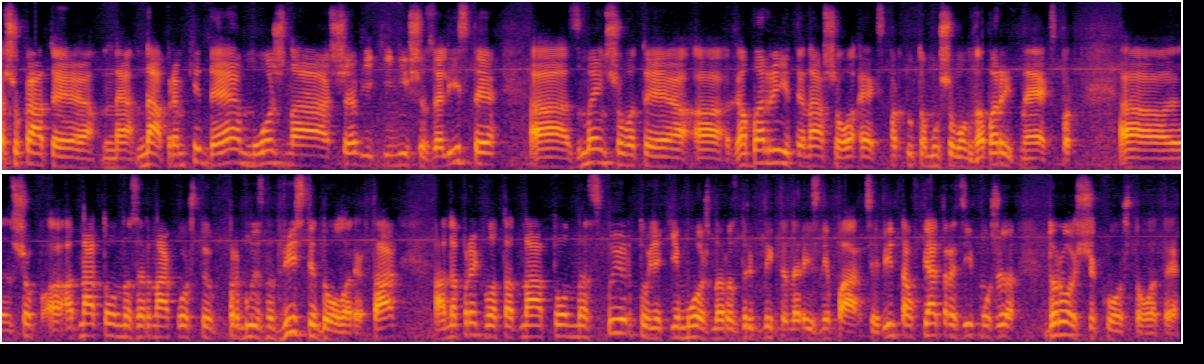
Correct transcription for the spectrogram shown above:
е, шукати напрямки, де можна ще в які ніші залізти. Зменшувати габарити нашого експорту, тому що вон габаритний експорт, щоб одна тонна зерна коштує приблизно 200 доларів, так а наприклад, одна тонна спирту, який можна роздрібнити на різні партії, він там в 5 разів може дорожче коштувати.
